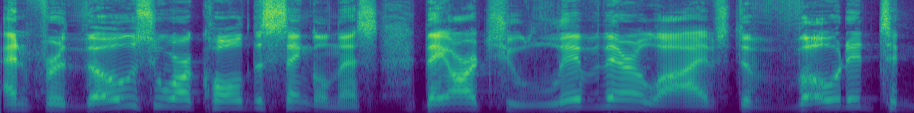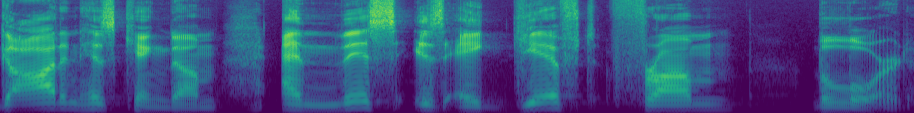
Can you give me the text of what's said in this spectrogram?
And for those who are called to singleness, they are to live their lives devoted to God and His kingdom. And this is a gift from the Lord.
